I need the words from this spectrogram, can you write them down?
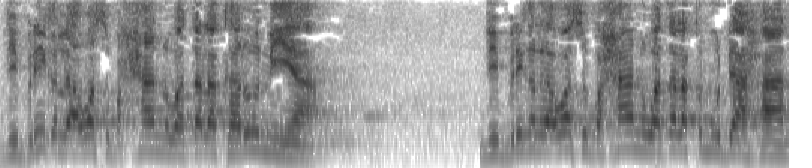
diberikan oleh Allah Subhanahu wa taala karunia. Diberikan oleh Allah Subhanahu wa taala kemudahan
